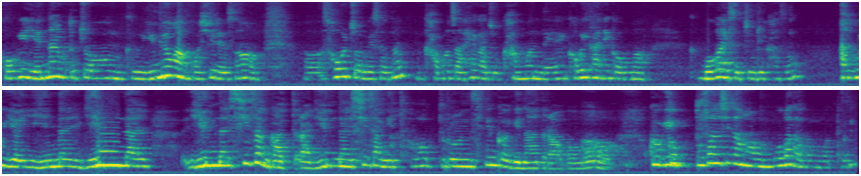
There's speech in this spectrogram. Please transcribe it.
거기 옛날부터 좀 그 유명한 곳이라서 어, 서울 쪽에서는 가보자 해가지고 간 건데 거기 가니까 엄마 그 뭐가 있었지 우리 가서? 아구 야 옛날 옛날 옛날 시장 같더라. 옛날 시장이 턱 들어온 생각이 나더라고. 어, 거기 그 부산 시장하고 뭐가 다른 것 같아요?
